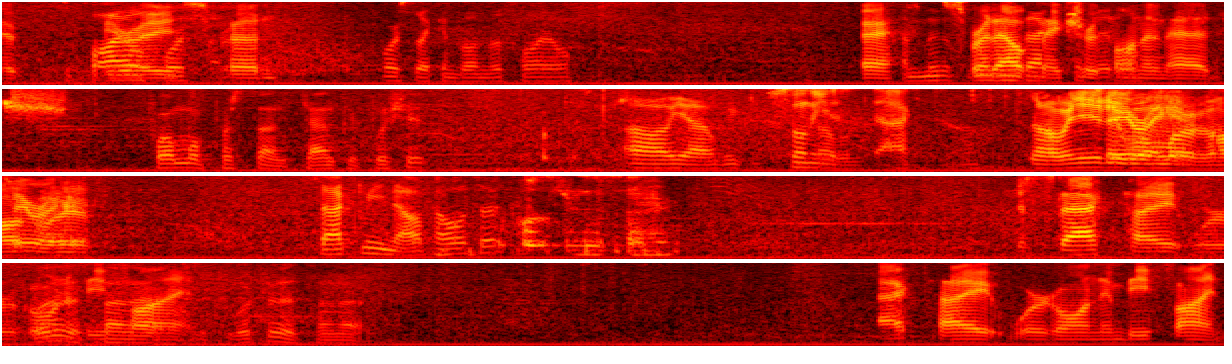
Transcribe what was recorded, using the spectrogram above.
Yep. The file ready to spread. four seconds on the file. Okay. I'm move- Spread out. Make sure it's on an edge. Four more percent. Can't we push it? Oh yeah, we Still need a stack though. No, we need Stay to do right one more here, stay right Valkyrie. Sack me now, Palatec. Closer to the center. Just stack tight. We're Go going to to be fine. up. Go to the sun up. Stack tight. We're going to be fine.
